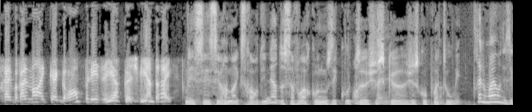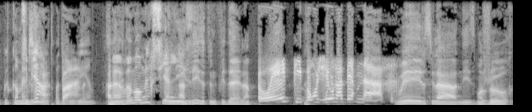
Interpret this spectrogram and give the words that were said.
serait vraiment avec un grand plaisir que je viendrais. Mais c'est c'est vraiment extraordinaire de savoir qu'on nous écoute Oh, euh, jusqu'au Poitou. Oui, très loin, on les écoute quand même. C'est sur bien. le 3W, hein. Ah ben, vraiment, merci Anne-Lise. Annelise est une fidèle. Hein? Oui, puis bonjour à Bernard. Oui, je suis là, Annelise. Bonjour.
